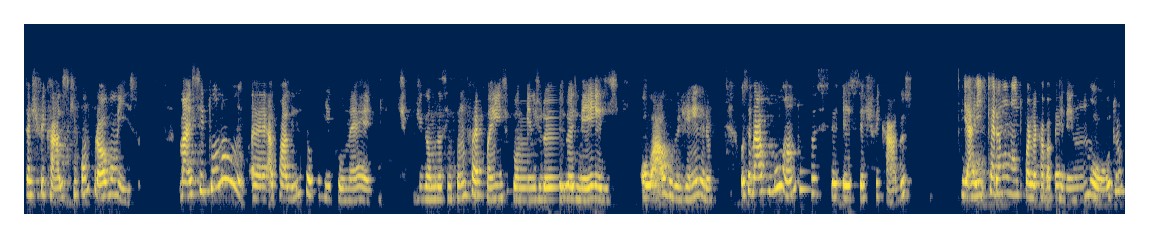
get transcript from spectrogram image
certificados que comprovam isso. Mas se tu não é, atualiza o currículo, né, digamos assim, com frequência, pelo menos de dois, dois meses, ou algo do gênero, você vai acumulando esses certificados. E aí, querendo ou não, tu pode acabar perdendo um ou outro,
